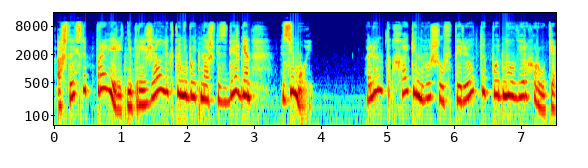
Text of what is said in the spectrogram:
А что, если проверить, не приезжал ли кто-нибудь на Шпицберген зимой? Люнд Хаген вышел вперед и поднял вверх руки.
